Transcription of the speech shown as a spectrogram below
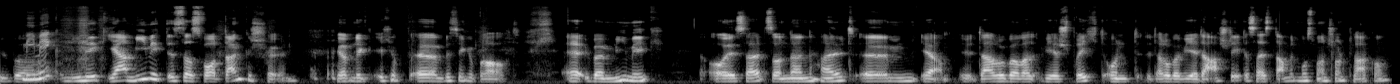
über Mimik? Mimik, ja, Mimik ist das Wort, Dankeschön. Ich habe ne, ich hab, äh, ein bisschen gebraucht. Äh, über Mimik äußert, sondern halt ähm, ja, darüber, wie er spricht und darüber, wie er dasteht. Das heißt, damit muss man schon klarkommen.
